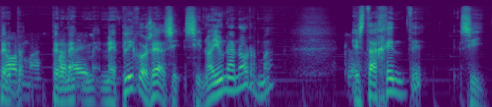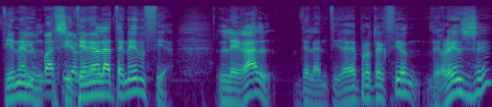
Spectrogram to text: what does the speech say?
pero pero me, explico, o sea, si, si no hay una norma, Claro. esta gente, si tienen, si tienen legal. la tenencia legal de la entidad de protección de Orense,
